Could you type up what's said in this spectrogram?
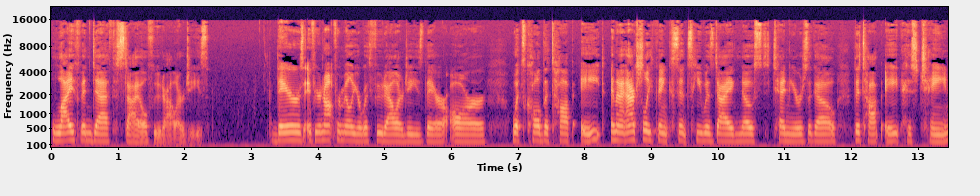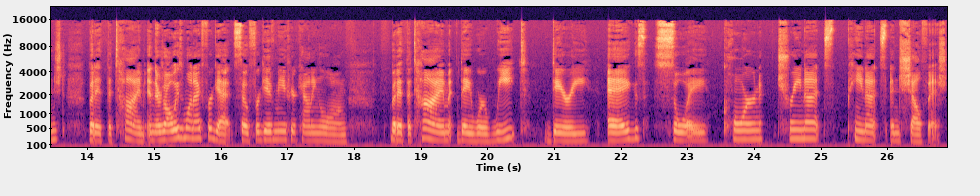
life and death style food allergies. There's if you're not familiar with food allergies, there are what's called the top eight. And I actually think since he was diagnosed 10 years ago, the top eight has changed. But at the time, and there's always one I forget, so forgive me if you're counting along. But at the time, they were wheat, dairy, eggs, soy, corn, tree nuts, peanuts, and shellfish.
